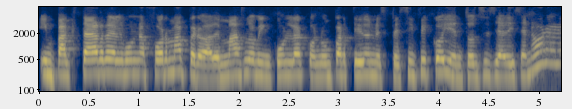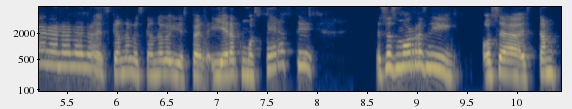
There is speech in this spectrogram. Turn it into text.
impactar de alguna forma, pero además lo vincula con un partido en específico y entonces ya dice, no, no, no, no, no, no, escándalo, escándalo, y era como, espérate, esas morras ni, o sea, están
